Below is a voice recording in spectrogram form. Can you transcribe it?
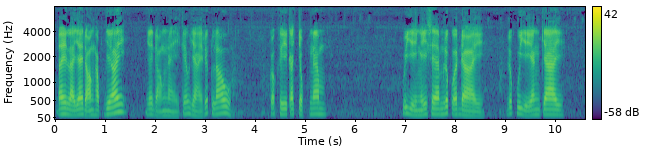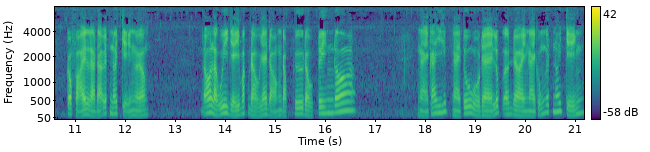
Đây là giai đoạn học giới. Giai đoạn này kéo dài rất lâu, có khi cả chục năm. Quý vị nghĩ xem lúc ở đời, lúc quý vị ăn chay, có phải là đã ít nói chuyện rồi không? Đó là quý vị bắt đầu giai đoạn độc cư đầu tiên đó. Ngài Cá Diếp, Ngài Tu Bồ Đề lúc ở đời Ngài cũng ít nói chuyện.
